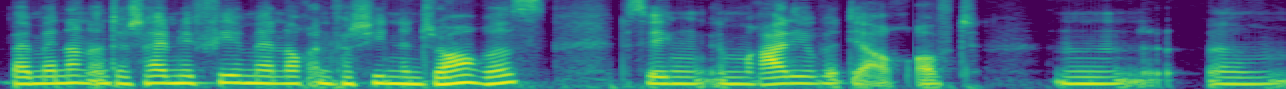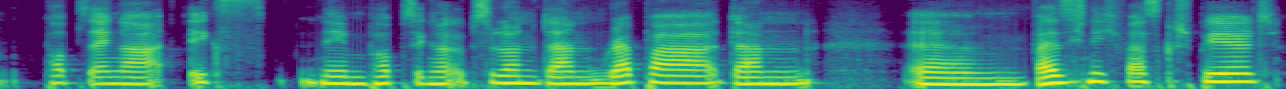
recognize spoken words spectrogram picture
bei Männern unterscheiden wir viel mehr noch in verschiedenen Genres. Deswegen im Radio wird ja auch oft ein ähm, Popsänger X neben Popsänger Y, dann Rapper, dann ähm, weiß ich nicht was gespielt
